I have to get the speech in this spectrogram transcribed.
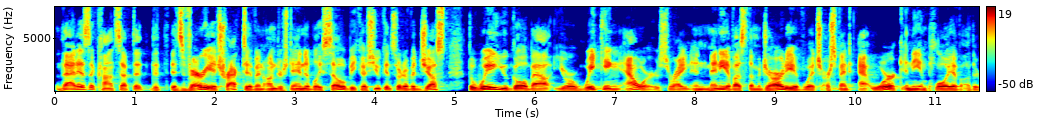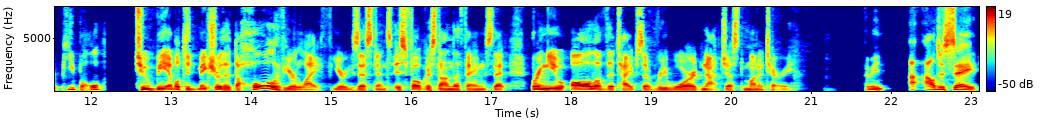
that is a concept that, that it's very attractive and understandably so because you can sort of adjust the way you go about your waking hours, right? And many of us, the majority of which are spent at work in the employ of other people to be able to make sure that the whole of your life, your existence is focused on the things that bring you all of the types of reward, not just monetary. I mean, I'll just say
